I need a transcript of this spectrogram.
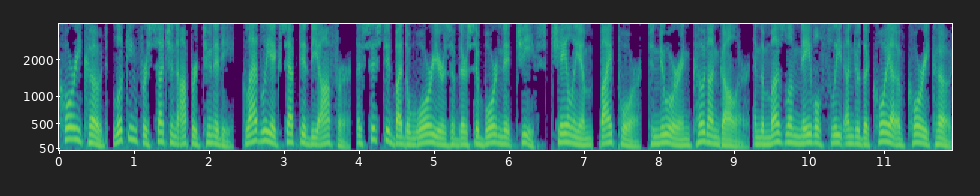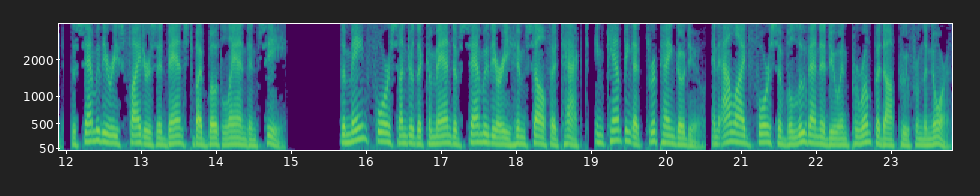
Kozhikode, looking for such an opportunity, gladly accepted the offer, assisted by the warriors of their subordinate chiefs Chalyam, Baipur, Tanur and Kodungallur and the Muslim naval fleet under the Koya of Kozhikode. The Samuthiris fighters advanced by both land and sea. The main force under the command of Samuthiri himself attacked, encamping at Thripangodu, an allied force of Veluvanadu and Perumpadappu from the north.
